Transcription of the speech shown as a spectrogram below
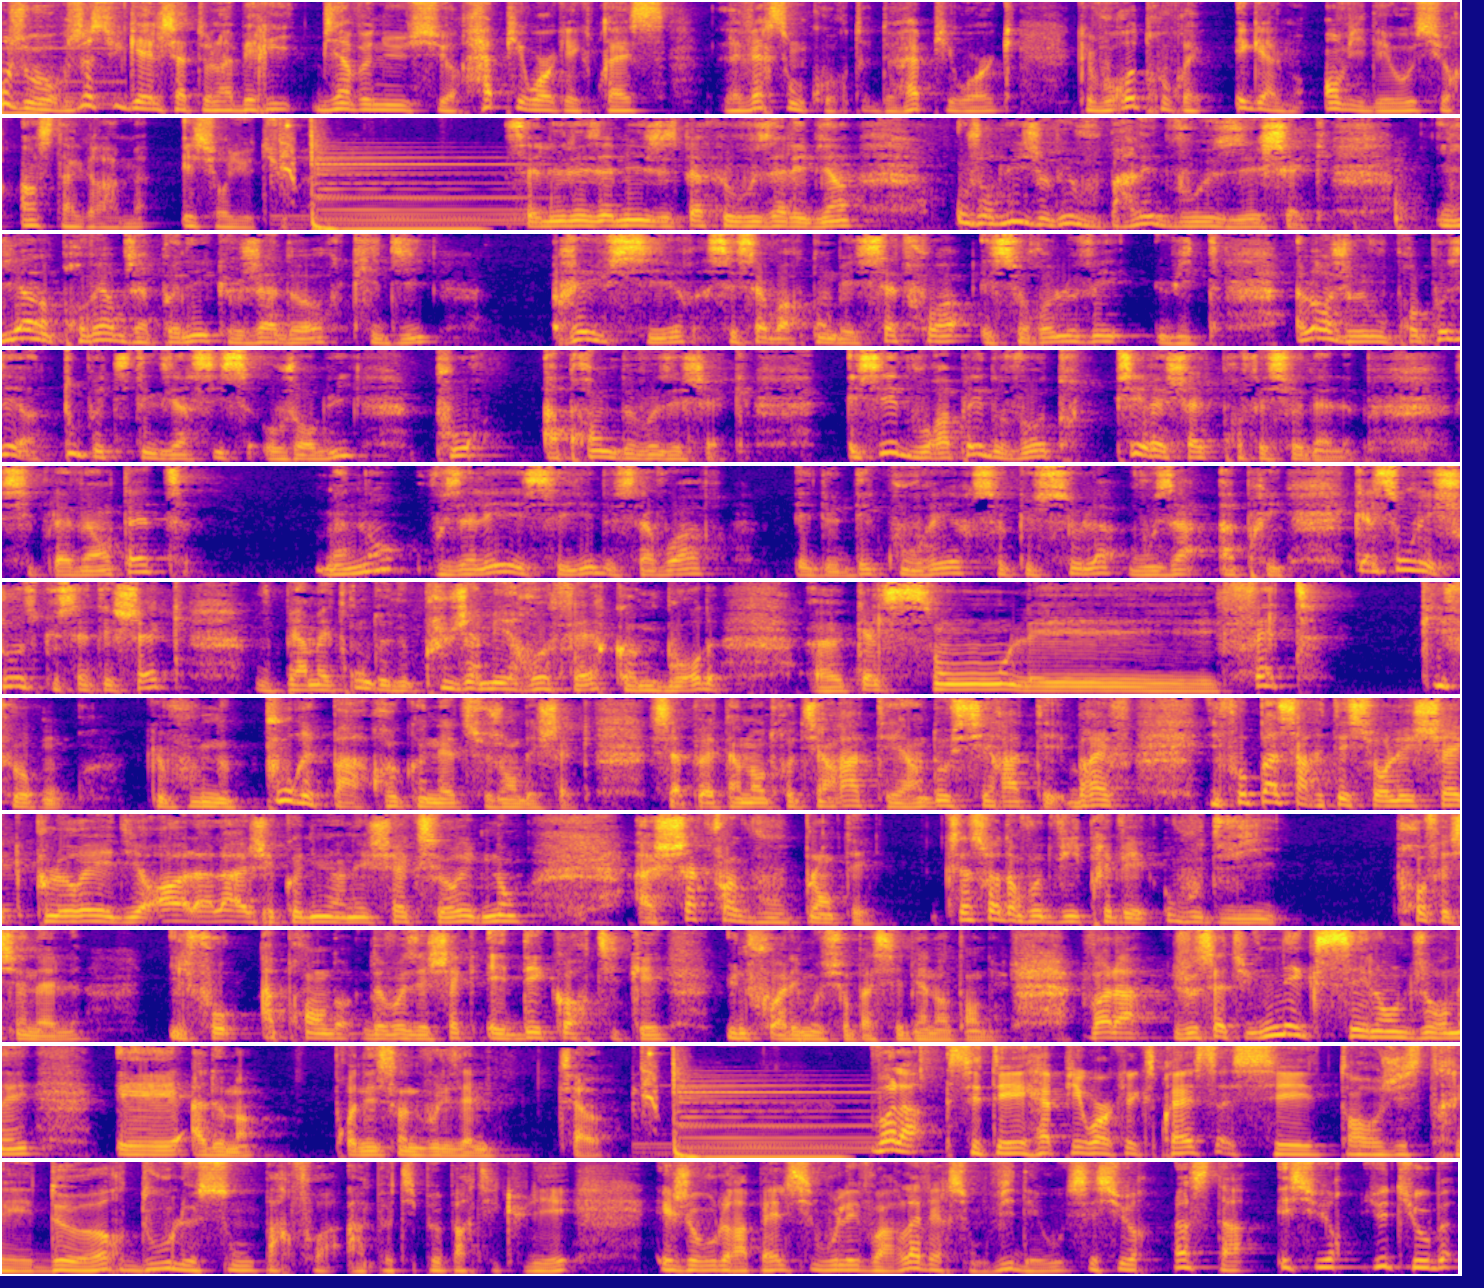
Bonjour, je suis Gaël Châtelain-Berry, bienvenue sur Happy Work Express, la version courte de Happy Work que vous retrouverez également en vidéo sur Instagram et sur YouTube. Salut les amis, j'espère que vous allez bien. Aujourd'hui, je vais vous parler de vos échecs. Il y a un proverbe japonais que j'adore qui dit Réussir, c'est savoir tomber sept fois et se relever huit. Alors je vais vous proposer un tout petit exercice aujourd'hui pour apprendre de vos échecs. Essayez de vous rappeler de votre pire échec professionnel. Si vous l'avez en tête, maintenant, vous allez essayer de savoir et de découvrir ce que cela vous a appris. Quelles sont les choses que cet échec vous permettront de ne plus jamais refaire comme bourde euh, Quels sont les faits qui feront que vous ne pourrez pas reconnaître ce genre d'échec? Ça peut être un entretien raté, un dossier raté. Bref, il faut pas s'arrêter sur l'échec, pleurer et dire oh là là j'ai connu un échec, c'est horrible. Non, à chaque fois que vous vous plantez, que ce soit dans votre vie privée ou votre vie professionnelle, il faut apprendre de vos échecs et décortiquer une fois l'émotion passée, bien entendu. Voilà, je vous souhaite une excellente journée et à demain. Prenez soin de vous les amis. Ciao. Voilà, c'était Happy Work Express. C'est enregistré dehors, d'où le son parfois un petit peu particulier. Et je vous le rappelle, si vous voulez voir la version vidéo, c'est sur Insta et sur YouTube.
